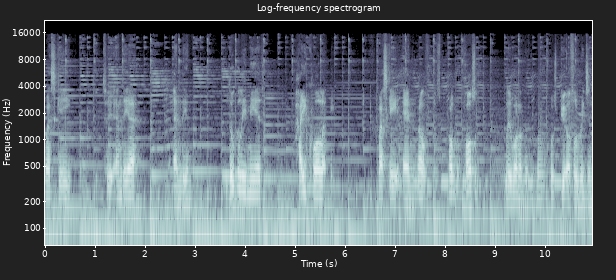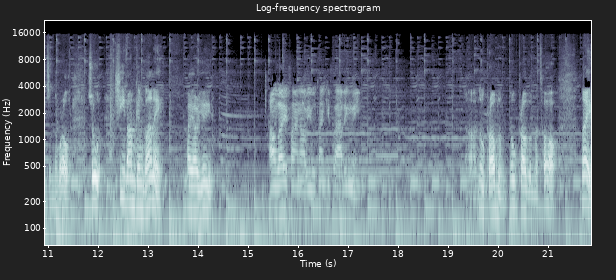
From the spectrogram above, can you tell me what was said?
whiskey to India, Indian, locally made, high quality whiskey in, well, possibly one of the most beautiful regions in the world. So, Shivam Ganglani, how are you? I'm very fine. How are you? Thank you for having me. Uh, no problem, no problem at all. Now,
